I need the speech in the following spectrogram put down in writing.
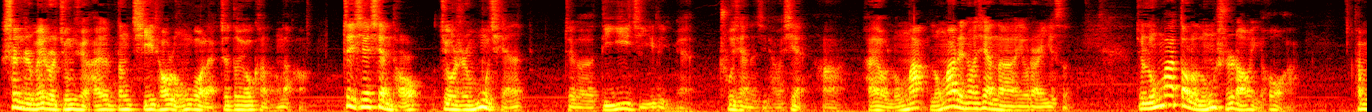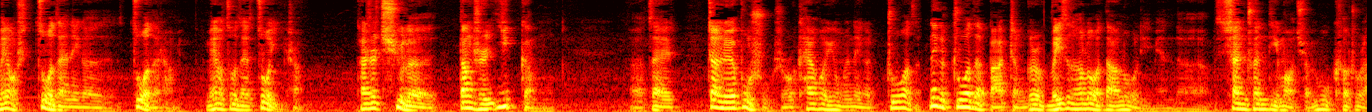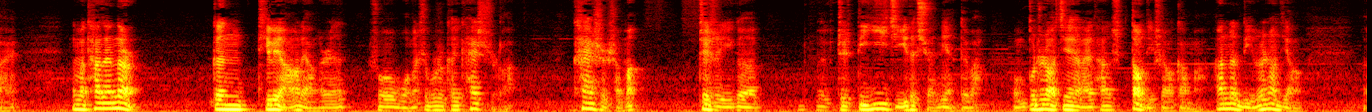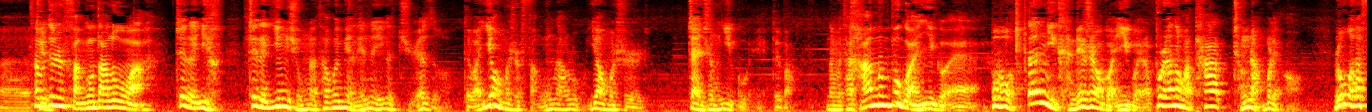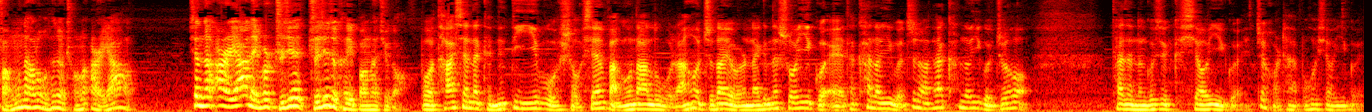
甚至没准囧雪还能骑一条龙过来，这都有可能的啊。这些线头就是目前这个第一集里面出现的几条线啊，还有龙妈。龙妈这条线呢有点意思，就龙妈到了龙石岛以后啊，她没有坐在那个座子上面，没有坐在座椅上，她是去了当时一梗，呃，在战略部署时候开会用的那个桌子，那个桌子把整个维斯特洛大陆里面的山川地貌全部刻出来。那么他在那儿跟提里昂两个人说：“我们是不是可以开始了？开始什么？这是一个呃，这第一集的悬念，对吧？我们不知道接下来他到底是要干嘛。按照理论上讲，呃，他不就是反攻大陆吗？这个英这个英雄呢，他会面临着一个抉择，对吧？要么是反攻大陆，要么是战胜异鬼，对吧？那么他他们不管异鬼，不不，丹尼肯定是要管异鬼了，不然的话他成长不了。如果他反攻大陆，他就成了二丫了。现在二丫那边直接直接就可以帮他去搞。不，他现在肯定第一步首先反攻大陆，然后直到有人来跟他说异鬼，他看到异鬼，至少他看到异鬼之后，他才能够去消异鬼。这会儿他还不会消异鬼的。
